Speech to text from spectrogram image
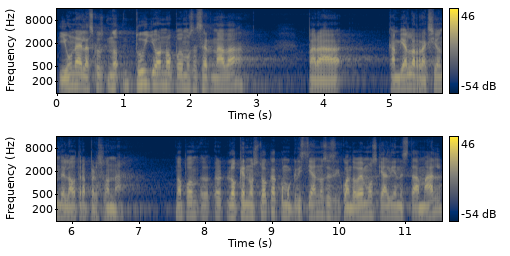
Y una de las cosas, tú y yo no podemos hacer nada para cambiar la reacción de la otra persona. No eh, eh, lo que nos toca como cristianos es que cuando vemos que alguien está mal,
